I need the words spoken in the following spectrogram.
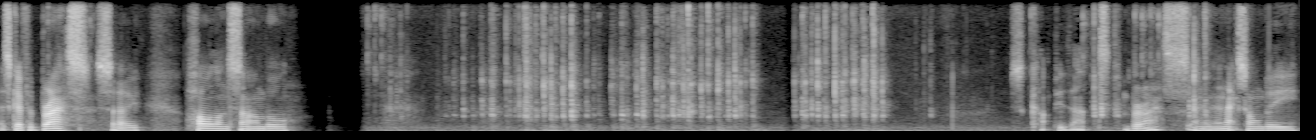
Let's go for brass. So whole ensemble. Just copy that brass, and then the next one will be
